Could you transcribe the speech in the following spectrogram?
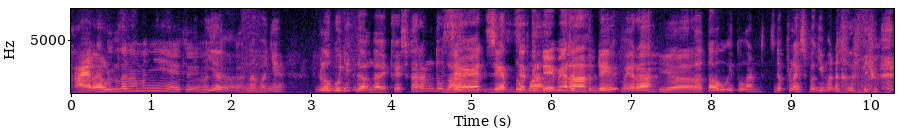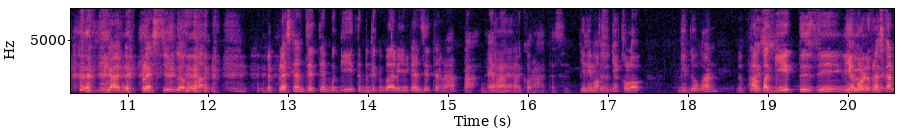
KRL dulu kan namanya ya itu ya, Iya, ya? namanya logonya nggak nggak kayak sekarang tuh Z, pak. Z tuh Z pak. gede, merah. Z gede merah. Iya. Nggak tahu itu kan the flash bagaimana nggak ngerti. Enggak ada flash juga, Pak. The flash kan Z-nya begitu, bentuk kebalik. Ini kan Z-nya rata. Eh, Nah. rata kok rata sih? Jadi Gitu. maksudnya kalau gitu kan the flash. apa gitu sih? Iya Gitu. kalau the flash kan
